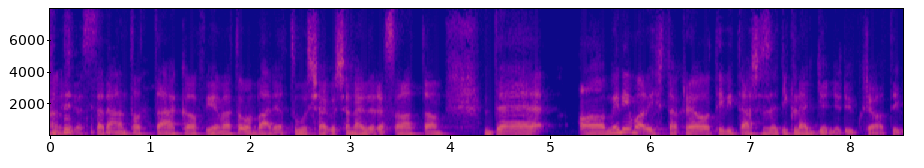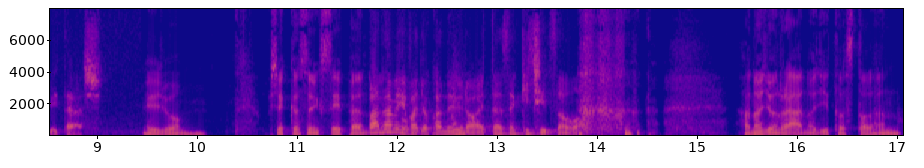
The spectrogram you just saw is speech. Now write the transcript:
amik összerántották a filmet. Ó, várja, túlságosan előre szaladtam, de a minimalista kreativitás az egyik leggyönyörűbb kreativitás. Így van. Úgyhogy köszönjük szépen. Bár nem én vagyok a nő rajta, ez egy kicsit zavar. Ha nagyon ránagyítasz, talán,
